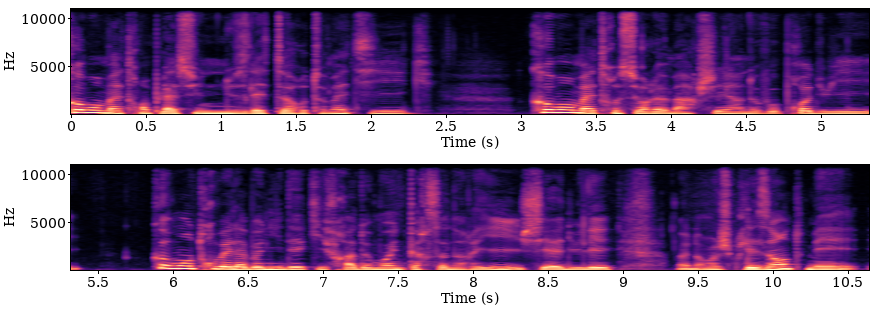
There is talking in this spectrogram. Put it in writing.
comment mettre en place une newsletter automatique, comment mettre sur le marché un nouveau produit, comment trouver la bonne idée qui fera de moi une personne riche et adulée. non, je plaisante, mais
